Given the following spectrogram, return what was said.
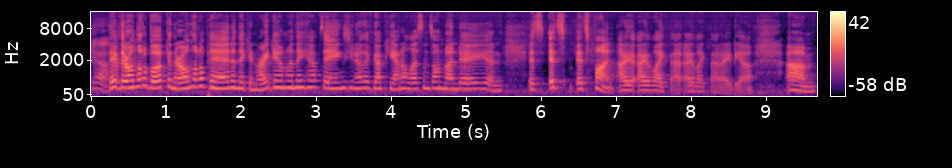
Yeah. They have their own little book and their own little pen, and they can write down when they have things. You know, they've got piano lessons on Monday, and it's it's it's fun. I, I like that. I like that idea. Um,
